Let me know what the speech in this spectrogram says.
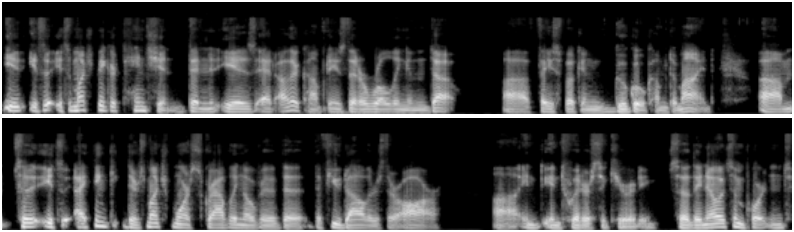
It, it's a, it's a much bigger tension than it is at other companies that are rolling in the dough. Uh, Facebook and Google come to mind. Um, so it's I think there's much more scrabbling over the the few dollars there are uh, in in Twitter security. So they know it's important.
